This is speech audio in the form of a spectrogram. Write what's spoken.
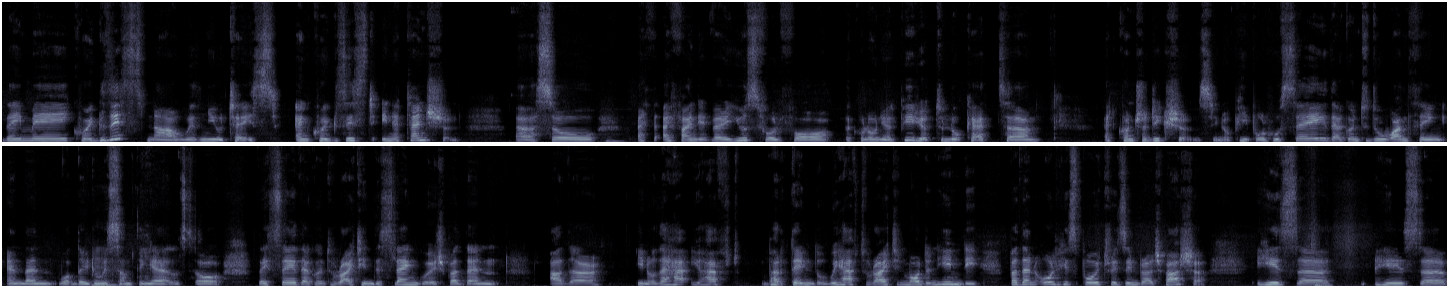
They may hmm. coexist now with new tastes and coexist in attention. Uh, so hmm. I, th- I, find it very useful for the colonial period to look at um, at contradictions you know people who say they're going to do one thing and then what they do mm. is something else or they say they're going to write in this language but then other you know they have you have to, Bhartendu, we have to write in modern Hindi, but then all his poetry is in Braj Bhasha. His uh, his uh,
